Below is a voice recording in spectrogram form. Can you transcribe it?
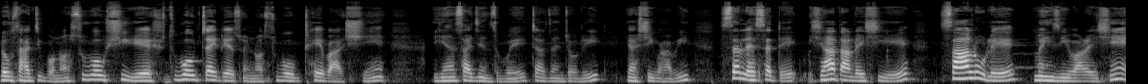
လုံစားကြည့်ပေါ့နော်စူးဖို့ရှိတယ်စူးဖို့ကြိုက်တယ်ဆိုရင်တော့စူးဖို့ထည့်ပါရှင်အရန်စားခြင်းစပွဲကြာစံကြော်လေးရရှိပါပြီဆက်လဲဆက်တဲ့ရတာလည်းရှိရယ်စားလို့လည်းမိန်စီပါတယ်ရှင်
